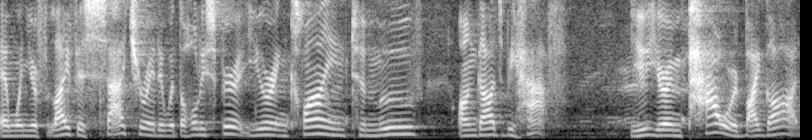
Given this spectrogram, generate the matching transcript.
and when your life is saturated with the Holy Spirit, you're inclined to move on God's behalf. You, are empowered by God.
